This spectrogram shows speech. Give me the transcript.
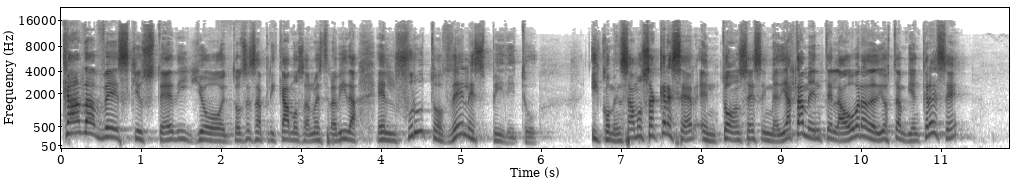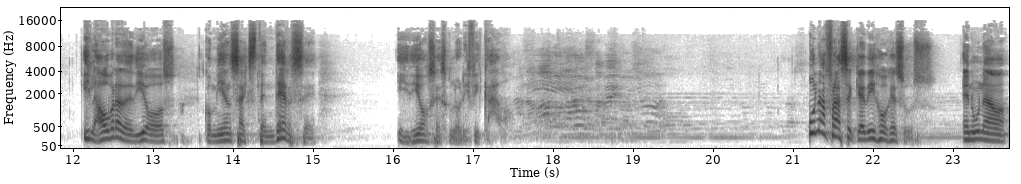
Cada vez que usted y yo entonces aplicamos a nuestra vida el fruto del Espíritu y comenzamos a crecer, entonces inmediatamente la obra de Dios también crece y la obra de Dios comienza a extenderse y Dios es glorificado. Una frase que dijo Jesús en, una,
